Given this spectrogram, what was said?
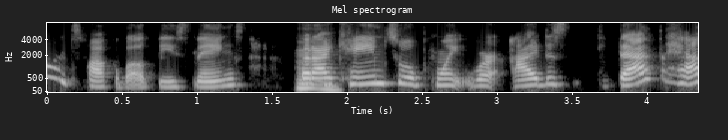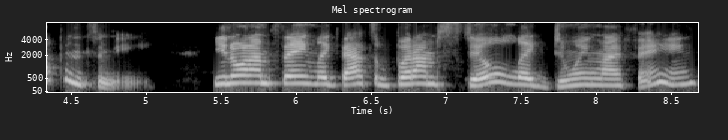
want to talk about these things? But I Mm-mm. came to a point where I just that happened to me. You know what I'm saying? Like that's but I'm still like doing my thing.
